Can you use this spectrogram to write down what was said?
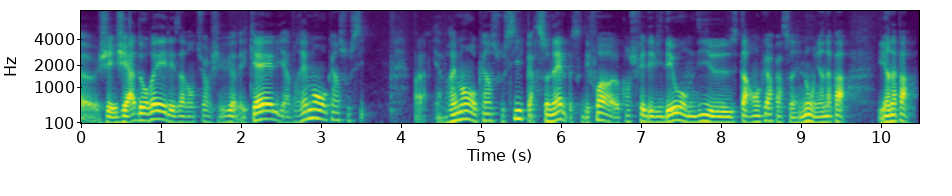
Euh, j'ai adoré les aventures que j'ai eues avec elles, il n'y a vraiment aucun souci. Voilà, il n'y a vraiment aucun souci personnel, parce que des fois, euh, quand je fais des vidéos, on me dit euh, t'as rancœur personnel. Non, il n'y en a pas. Il n'y en a pas.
